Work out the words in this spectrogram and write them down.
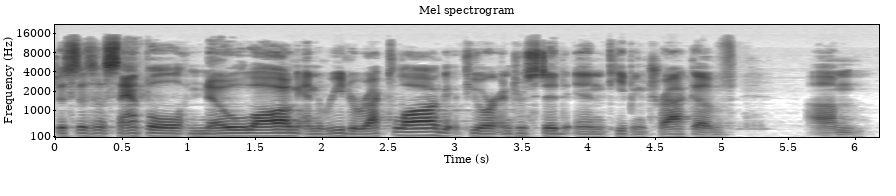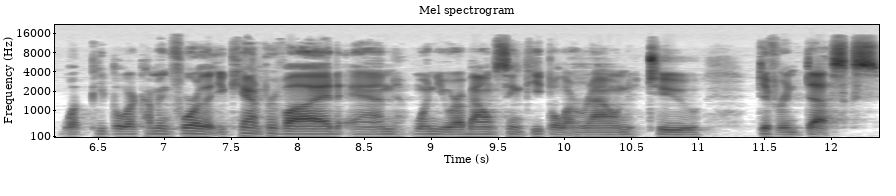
just as a sample no log and redirect log if you are interested in keeping track of um, what people are coming for that you can't provide and when you are bouncing people around to different desks.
